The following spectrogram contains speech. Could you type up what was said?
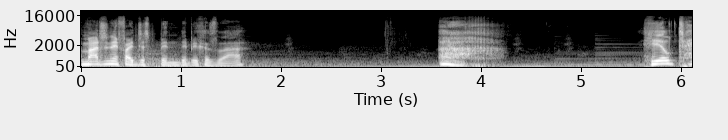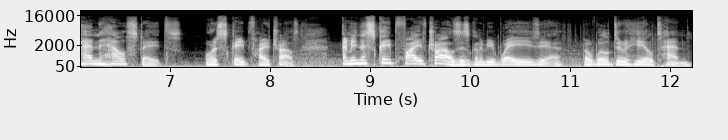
Imagine if I just binned it because of that. Ugh. Heal 10 health states or escape 5 trials. I mean, escape 5 trials is going to be way easier, but we'll do heal 10.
